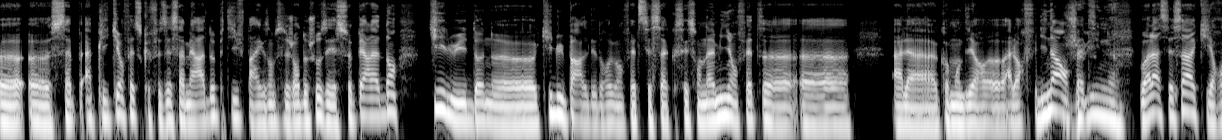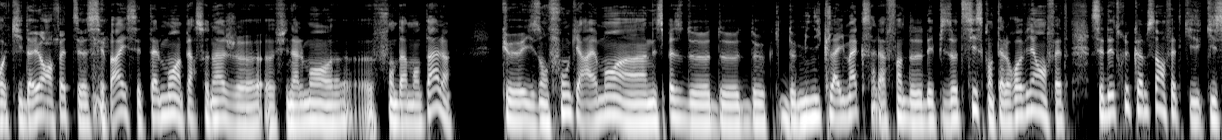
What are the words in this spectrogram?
euh, appliquer en fait ce que faisait sa mère adoptive par exemple ce genre de choses et se perd là-dedans. Qui lui donne qui lui parle des drogues en fait? C'est ça c'est son ami en fait à la comment dire euh, à l'orphelinat en fait voilà, c'est ça, qui, qui d'ailleurs, en fait, c'est pareil, c'est tellement un personnage euh, euh, finalement euh, fondamental qu'ils en font carrément un espèce de, de, de, de mini climax à la fin de l'épisode 6 quand elle revient en fait. C'est des trucs comme ça en fait qui, qui,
